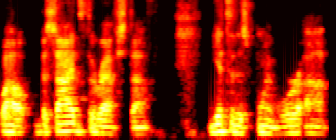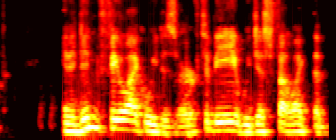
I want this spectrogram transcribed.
Well, besides the ref stuff, get to this point we're up and it didn't feel like we deserved to be. We just felt like the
